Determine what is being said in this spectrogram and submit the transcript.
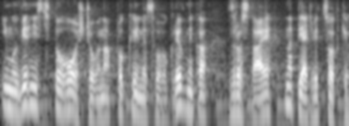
імовірність того, що вона покине свого кривдника, зростає на 5%.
